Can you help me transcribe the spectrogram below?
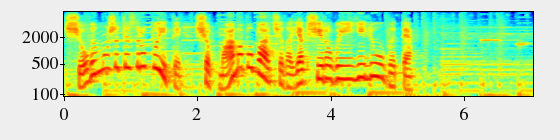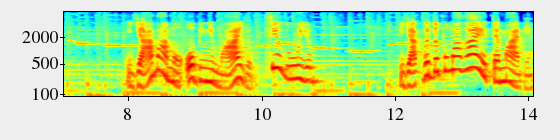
Що ви можете зробити, щоб мама побачила, як щиро ви її любите? Я маму обнімаю, цілую. Як ви допомагаєте мамі?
